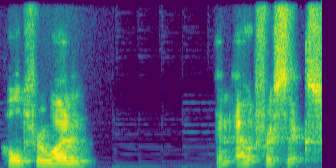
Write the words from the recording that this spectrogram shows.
hold for one, and out for six.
